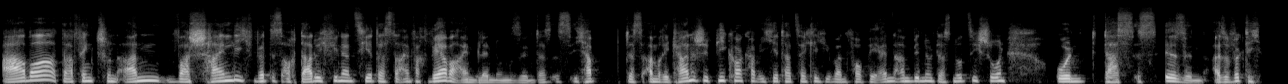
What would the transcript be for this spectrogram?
Aber da fängt schon an, wahrscheinlich wird es auch dadurch finanziert, dass da einfach Werbeeinblendungen sind. Das ist, ich habe das amerikanische Peacock habe ich hier tatsächlich über eine VPN-Anbindung, das nutze ich schon. Und das ist Irrsinn. Also wirklich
